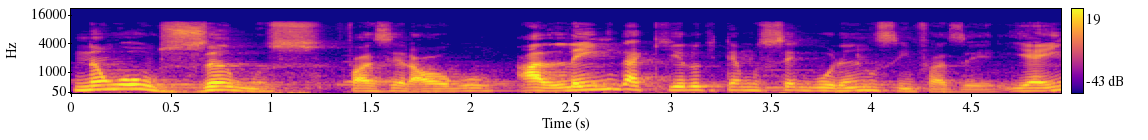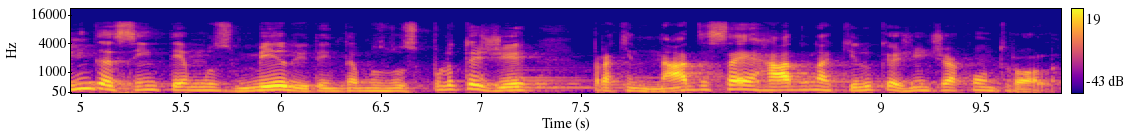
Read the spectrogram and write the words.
não ousamos fazer algo além daquilo que temos segurança em fazer. E ainda assim temos medo e tentamos nos proteger para que nada saia errado naquilo que a gente já controla.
